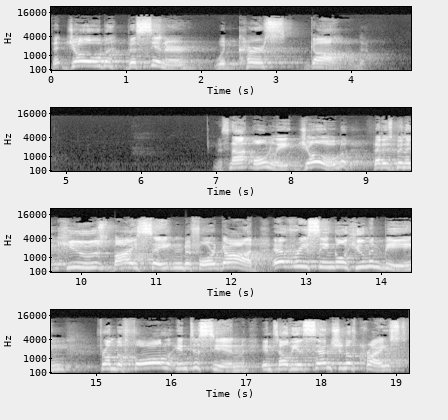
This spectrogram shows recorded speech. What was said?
that Job, the sinner, would curse God. And it's not only Job that has been accused by Satan before God. Every single human being, from the fall into sin until the ascension of Christ,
